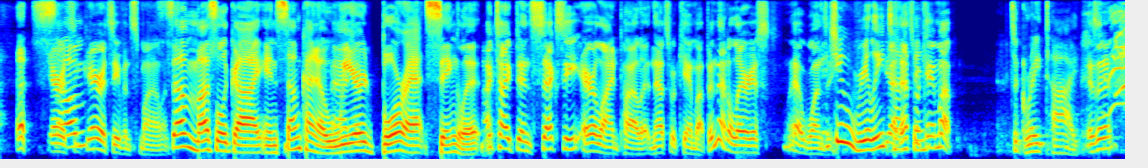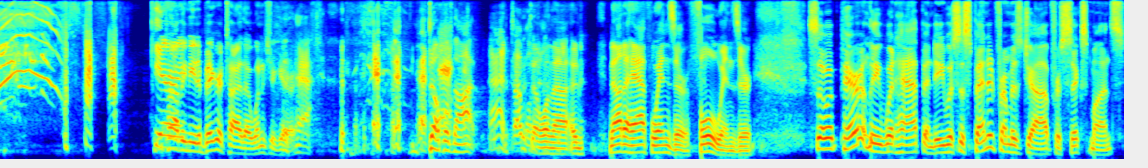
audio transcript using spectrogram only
Garrett's, Garrett's even smiling. Some muscle guy in some kind of weird Borat singlet. I typed in "sexy airline pilot" and that's what came up. Isn't that hilarious? That onesie. Did you really? Yeah, type that's what came up, It's a great tie. isn't it? you probably need a bigger tie, though, wouldn't you, Garrett? Double knot. Double not, not a half Windsor, full Windsor. So apparently, what happened? He was suspended from his job for six months.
